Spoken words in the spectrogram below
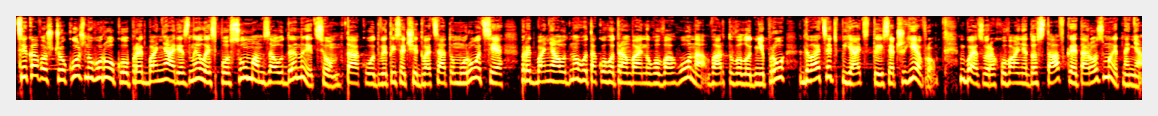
Цікаво, що кожного року придбання різнились по сумам за одиницю. Так, у 2020 році придбання одного такого трамвайного вагона вартувало Дніпру 25 тисяч євро без урахування доставки та розмитнення.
